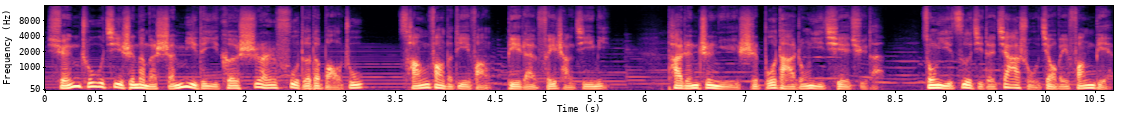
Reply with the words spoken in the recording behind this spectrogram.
玄珠既是那么神秘的一颗失而复得的宝珠，藏放的地方必然非常机密，他人之女是不大容易窃取的，总以自己的家属较为方便。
